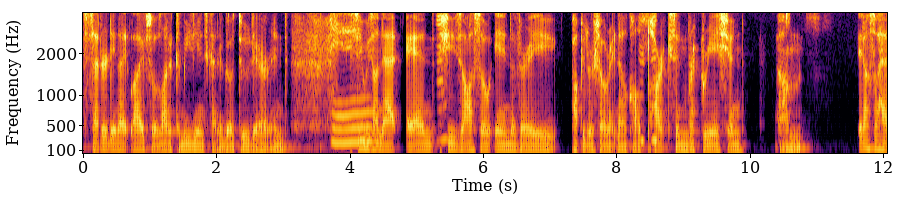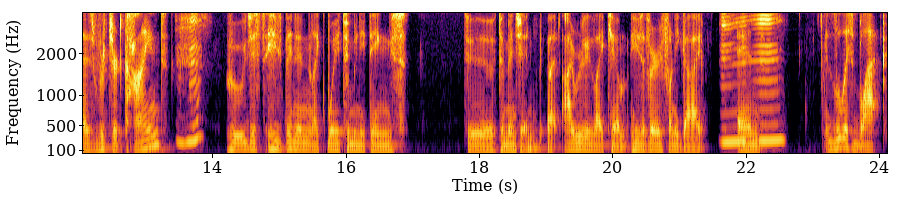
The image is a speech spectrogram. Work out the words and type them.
Saturday Night Live. So a lot of comedians kind of go through there. And she was on that. And mm-hmm. she's also in a very popular show right now called mm-hmm. Parks and Recreation. Um, it also has Richard Kind, mm-hmm. who just, he's been in like way too many things to to mention, but I really like him. He's a very funny guy, mm-hmm. and Lewis Black,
